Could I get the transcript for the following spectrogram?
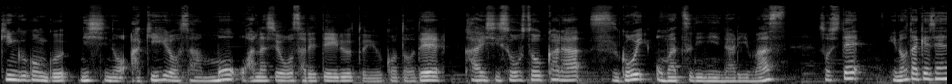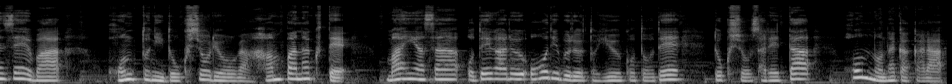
キングコング西野亮廣さんもお話をされているということで開始早々からすごいお祭りになります。そして日野武先生は本当に読書量が半端なくて毎朝お手軽オーディブルということで読書された本の中から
